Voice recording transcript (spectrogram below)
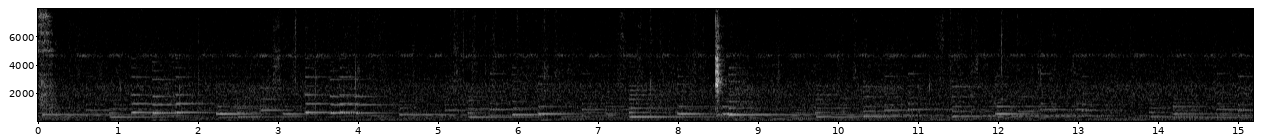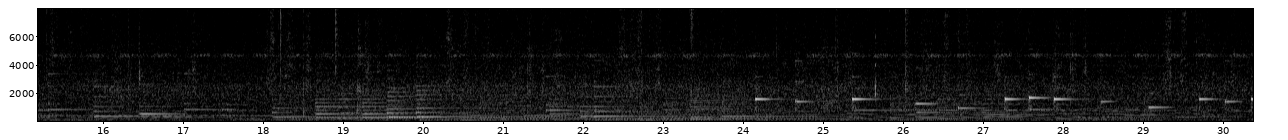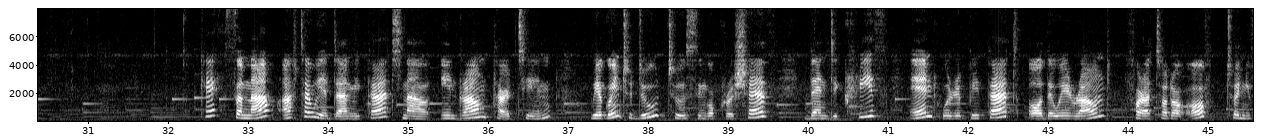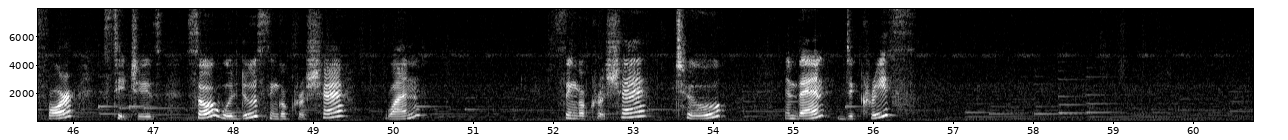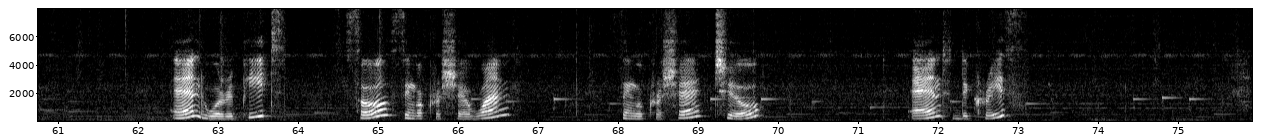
so now after we are done with that. Now in round 13 we are going to do two single crochets then decrease and we repeat that all the way around for a total of 24 stitches. So we'll do single crochet one single crochet two and then decrease we'll repeat. So single crochet one single crochet two and decrease.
